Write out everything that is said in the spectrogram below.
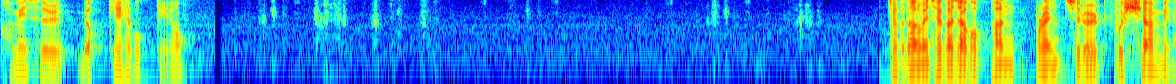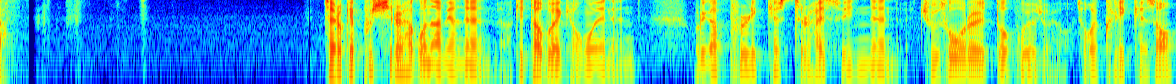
commit을 몇 개 해볼게요 자, 그 다음에 제가 작업한 branch를 push합니다. 자, 이렇게 push를 하고 나면은 GitHub의 경우에는 우리가 pull request를 할 수 있는 주소를 또 보여줘요. 저걸 클릭해서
